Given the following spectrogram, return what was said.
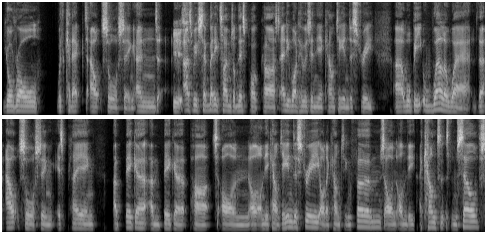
your role with Connect outsourcing. And yes. as we've said many times on this podcast, anyone who is in the accounting industry uh, will be well aware that outsourcing is playing a bigger and bigger part on on the accounting industry, on accounting firms, on on the accountants themselves,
